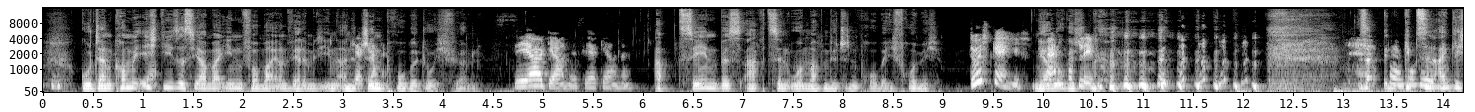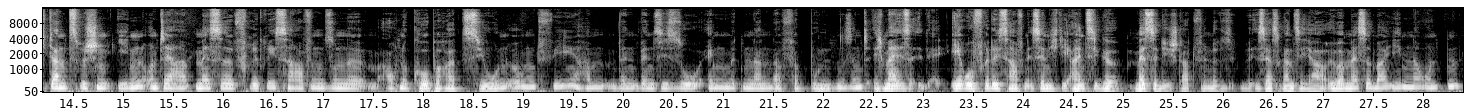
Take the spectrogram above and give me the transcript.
Gut, dann komme ich dieses Jahr bei Ihnen vorbei und werde mit Ihnen eine Gin-Probe durchführen. Sehr gerne, sehr gerne. Ab 10 bis 18 Uhr machen wir Gin-Probe. Ich freue mich. Durchgängig, ja, kein logisch. Problem. Gibt es denn eigentlich dann zwischen Ihnen und der Messe Friedrichshafen so eine auch eine Kooperation irgendwie, haben, wenn, wenn Sie so eng miteinander verbunden sind? Ich meine, Aero Friedrichshafen ist ja nicht die einzige Messe, die stattfindet. Ist ja das ganze Jahr über Messe bei Ihnen da unten.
